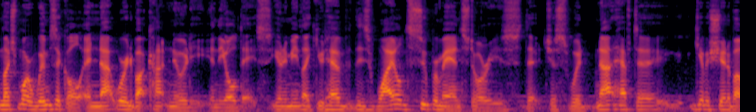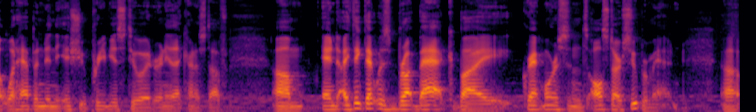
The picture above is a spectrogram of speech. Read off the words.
much more whimsical and not worried about continuity in the old days. You know what I mean? Like you'd have these wild Superman stories that just would not have to give a shit about what happened in the issue previous to it or any of that kind of stuff. Um, and I think that was brought back by Grant Morrison's All Star Superman. Uh,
